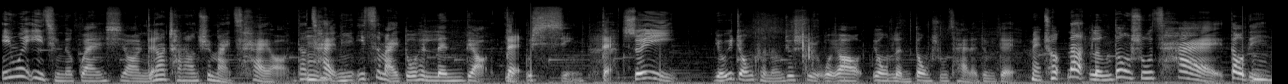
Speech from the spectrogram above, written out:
因为疫情的关系哦，你要常常去买菜哦，那菜你一次买多会扔掉，也不行。对，所以。有一种可能就是我要用冷冻蔬菜了，对不对？没错。那冷冻蔬菜到底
